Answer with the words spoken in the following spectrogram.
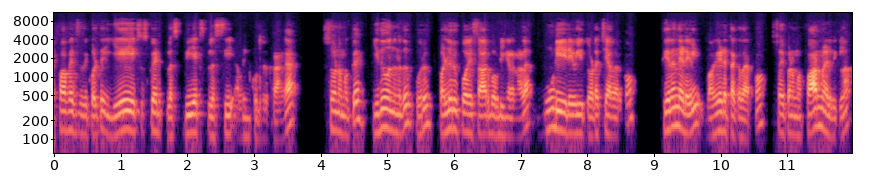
F of X equal to A X square plus BX plus C அப்படின்னு கொடுத்துருக்காங்க ஸோ நமக்கு இது வந்து ஒரு பல்லுறுப்போய சார்பு அப்படிங்கிறனால மூடிய இடைவெளி தொடர்ச்சியாக இருக்கும். திறந்த இடைவெளி வகையிடத்தக்கதாக இருக்கும். ஸோ இப்போ நம்ம ஃபார்முலா எழுதிக்கலாம்.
